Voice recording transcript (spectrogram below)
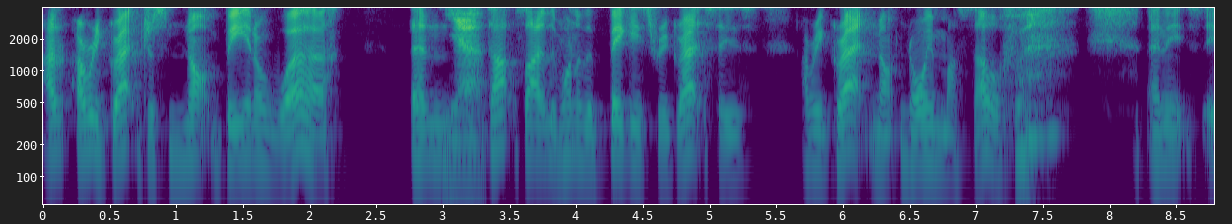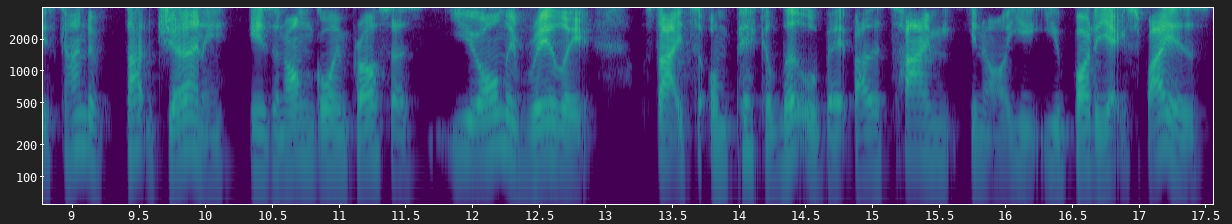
I, I regret just not being aware. And Yeah. that's like one of the biggest regrets is I regret not knowing myself. and it's it's kind of that journey is an ongoing process. You only really started to unpick a little bit by the time you know you, your body expires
